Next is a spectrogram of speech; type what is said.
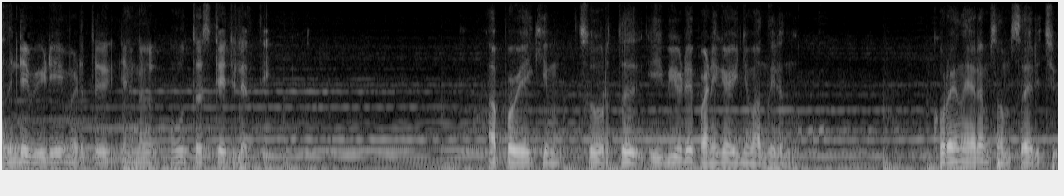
അതിന്റെ വീഡിയോയും എടുത്ത് ഞങ്ങൾ ബൂത്ത് എസ്റ്റേറ്റിലെത്തി. അപ്പോഴേക്കും സുഹൃത്ത് ഇ ബിയുടെ പണി കഴിഞ്ഞ് വന്നിരുന്നു. കുറേ നേരം സംസാരിച്ചു.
